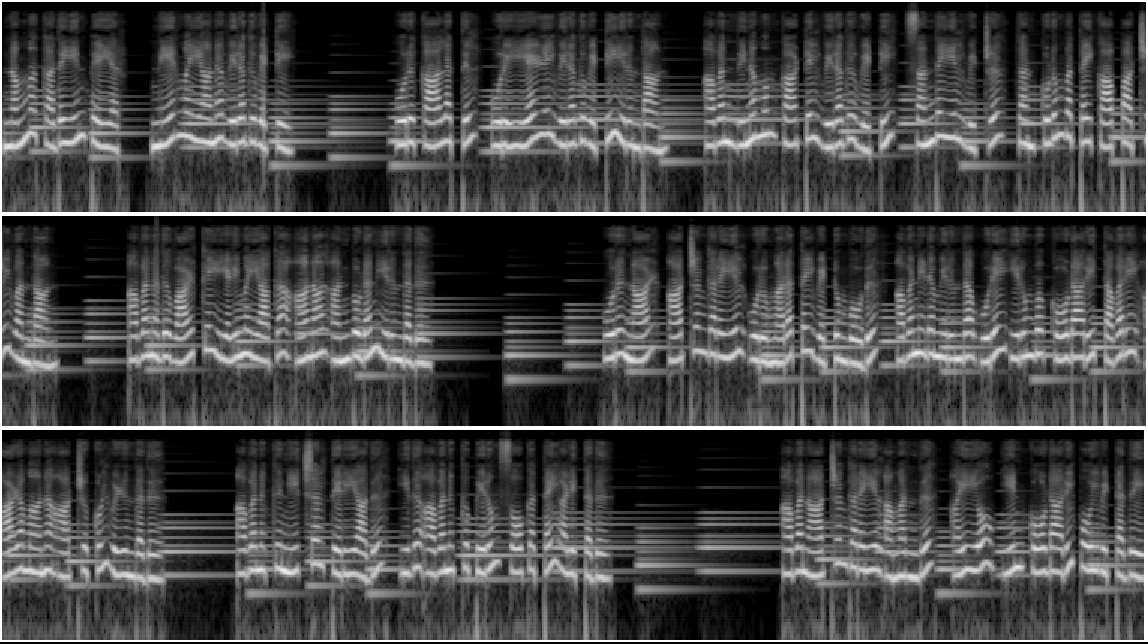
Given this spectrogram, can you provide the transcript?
நம்ம கதையின் பெயர் நேர்மையான விறகு வெட்டி. ஒரு காலத்தில் ஒரு ஏழை விறகு வெட்டி இருந்தான். அவன் தினமும் காட்டில் விறகு வெட்டி சந்தையில் விற்று தன் குடும்பத்தை காப்பாற்றி வந்தான். அவனது வாழ்க்கை எளிமையாக ஆனால் அன்புடன் இருந்தது. ஒரு நாள் ஆற்றங்கரையில் ஒரு மரத்தை வெட்டும்போது அவனிடமிருந்த ஒரே இரும்பு கோடாரி தவறி ஆழமான ஆற்றுக்குள் விழுந்தது. அவனுக்கு நீச்சல் தெரியாது இது அவனுக்கு பெரும் சோகத்தை அளித்தது. அவன் ஆற்றங்கரையில் அமர்ந்து ஐயோ என் கோடாரி போய்விட்டதே.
